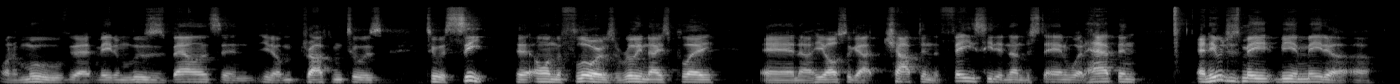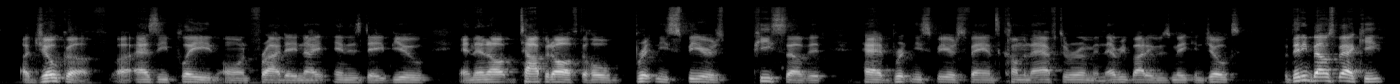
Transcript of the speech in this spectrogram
on a move that made him lose his balance and you know dropped him to his to his seat uh, on the floor. It was a really nice play, and uh, he also got chopped in the face. He didn't understand what happened, and he was just made being made a a, a joke of uh, as he played on Friday night in his debut, and then I'll top it off the whole Britney Spears piece of it had Britney Spears fans coming after him and everybody was making jokes. But then he bounced back, Keith.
